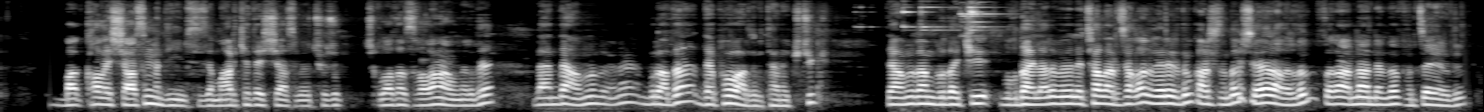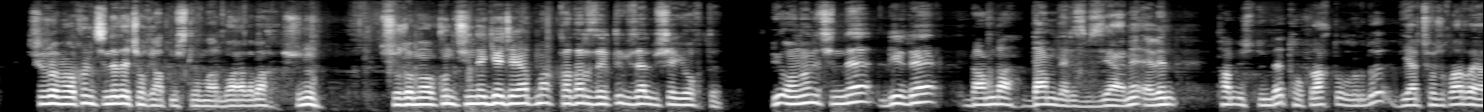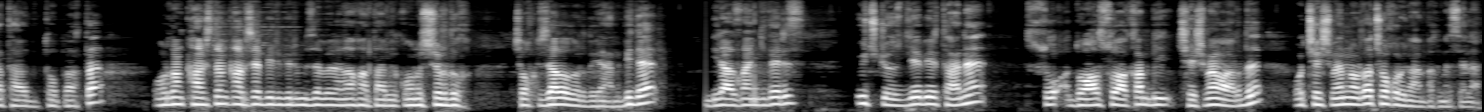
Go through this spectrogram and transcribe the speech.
bakkal eşyası mı diyeyim size market eşyası böyle çocuk çikolatası falan alınırdı. Ben devamlı böyle burada depo vardı bir tane küçük. Devamlı ben buradaki buğdayları böyle çalar çalar verirdim. Karşılığında bir şeyler alırdım. Sonra anneannemden fırça yerdim. Şu römorkun içinde de çok yatmışlığım var bu arada bak şunu. Şu römorkun içinde gece yatmak kadar zevkli güzel bir şey yoktu. Bir onun içinde bir de damda, dam deriz biz yani evin tam üstünde toprak da olurdu. Diğer çocuklar da yatardı toprakta. Oradan karşıdan karşıya birbirimize böyle laf atardık, konuşurduk. Çok güzel olurdu yani. Bir de birazdan gideriz. Üç göz diye bir tane su doğal su akan bir çeşme vardı. O çeşmenin orada çok oynardık mesela.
